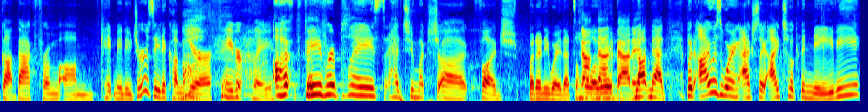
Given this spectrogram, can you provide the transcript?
got back from um, Cape May, New Jersey to come here. favorite place. Uh, favorite place had too much uh, fudge, but anyway, that's a Not whole mad other. about it. Not mad, but I was wearing. Actually, I took the navy,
